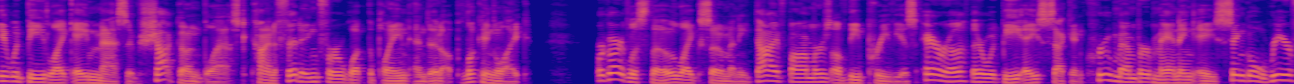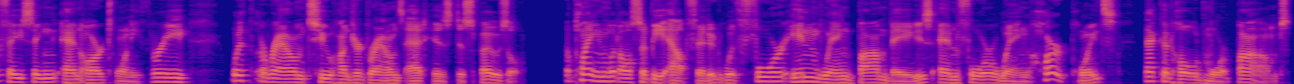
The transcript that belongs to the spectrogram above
It would be like a massive shotgun blast, kind of fitting for what the plane ended up looking like. Regardless though, like so many dive bombers of the previous era, there would be a second crew member manning a single rear-facing NR-23 with around 200 rounds at his disposal. The plane would also be outfitted with four in-wing bomb bays and four wing hardpoints that could hold more bombs,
